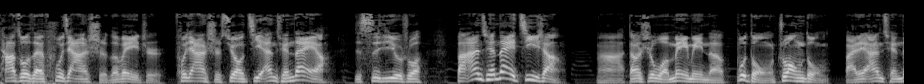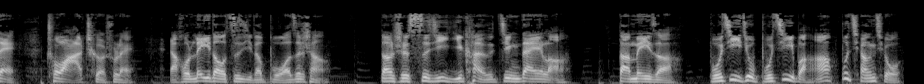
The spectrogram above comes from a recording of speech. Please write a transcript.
他坐在副驾驶的位置，副驾驶需要系安全带呀。这司机就说：“把安全带系上。”啊，当时我妹妹呢不懂装懂，把这安全带歘扯出来，然后勒到自己的脖子上。当时司机一看就惊呆了啊，大妹子不记就不记吧啊，不强求，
